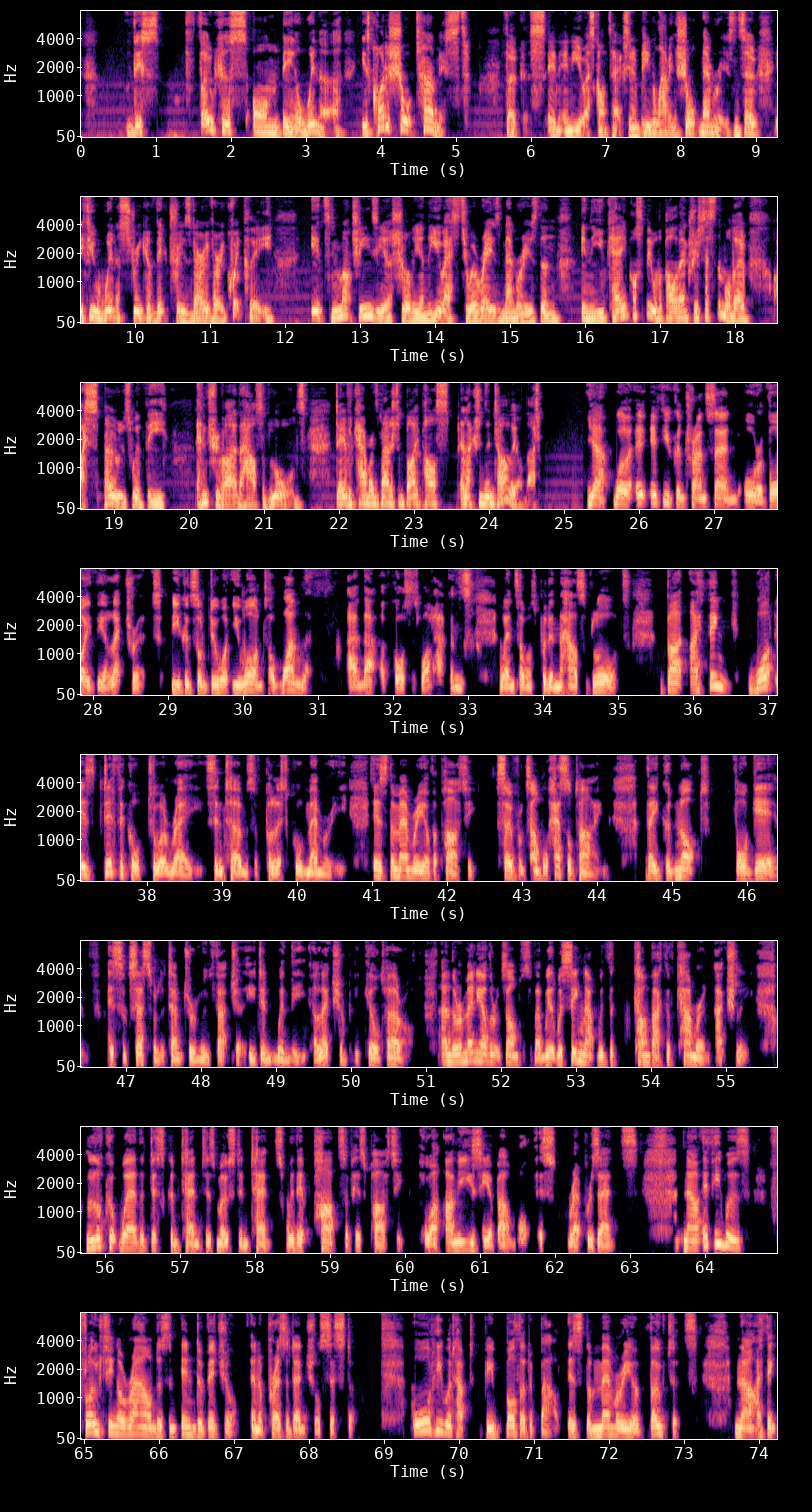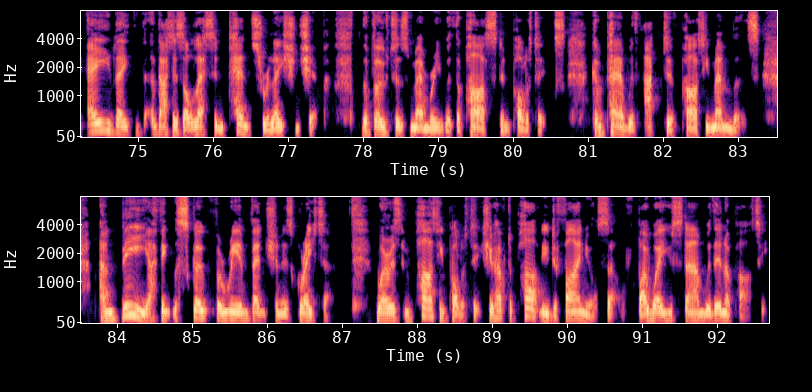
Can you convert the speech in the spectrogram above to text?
this focus on being a winner is quite a short termist focus in, in the US context. You know, people having short memories. And so if you win a streak of victories very, very quickly, it's much easier, surely, in the US to erase memories than in the UK, possibly with the parliamentary system. Although I suppose with the entry via the House of Lords, David Cameron's managed to bypass elections entirely on that. Yeah, well, if you can transcend or avoid the electorate, you can sort of do what you want on one level. And that, of course, is what happens when someone's put in the House of Lords. But I think what is difficult to erase in terms of political memory is the memory of a party. So, for example, Heseltine, they could not forgive his successful attempt to remove Thatcher. He didn't win the election, but he killed her off. And there are many other examples of that. We're seeing that with the comeback of Cameron, actually. Look at where the discontent is most intense within parts of his party who are uneasy about what this represents. Now, if he was floating around as an individual in a presidential system, all he would have to be bothered about is the memory of voters. Now, I think A, they, that is a less intense relationship, the voters' memory with the past in politics, compared with active party members. And B, I think the scope for reinvention is greater. Whereas in party politics, you have to partly define yourself by where you stand within a party.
